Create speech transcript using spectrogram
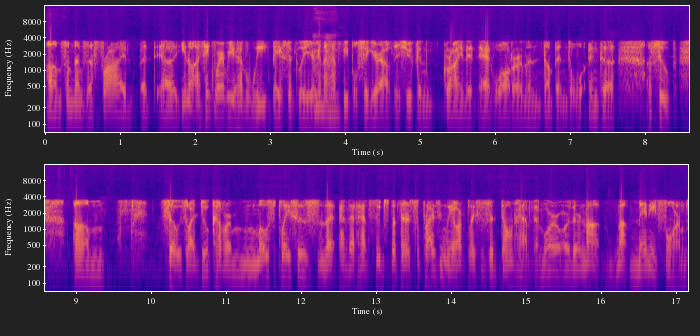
Um, sometimes they're fried, but uh, you know, I think wherever you have wheat, basically, you're going to have people figure out that you can grind it, add water, and then dump it into into a soup. Um, so, so I do cover most places that that have soups, but there surprisingly are places that don't have them, or or there are not not many forms.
